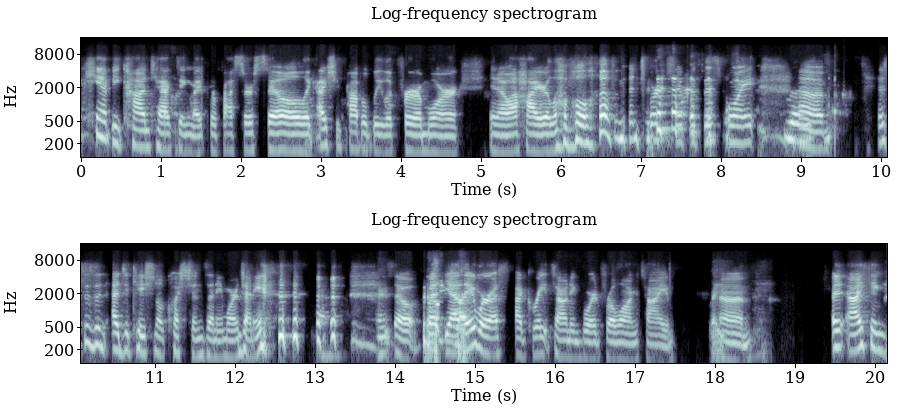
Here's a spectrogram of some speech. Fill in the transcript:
I can't be contacting my professor still. Like I should probably look for a more, you know, a higher level of mentorship at this point. Right. Um, this isn't educational questions anymore, Jenny. so, but yeah, they were a, a, great sounding board for a long time. Right. Um, I, I, think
